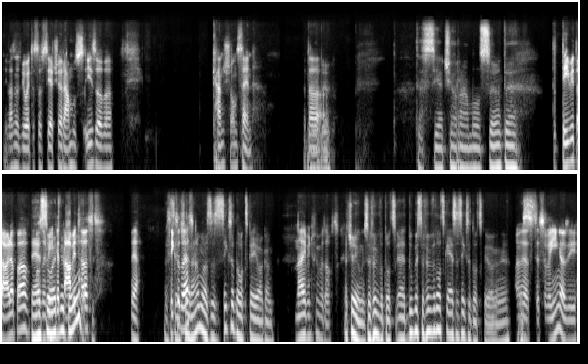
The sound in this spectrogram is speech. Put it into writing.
Ich weiß nicht, wie alt das der Sergio Ramos ist, aber kann schon sein. Der, Ja, der, der Sergio Ramos, ja, der, der David Alaba, Der was ist so alt erwähnt, wie David du. hast. der 36? Sergio Ramos, das ist 86er Jahrgang. Nein, ich bin 85. Entschuldigung, ist der 85. Äh, du bist der 85er, er ist der 86er Jahrgang. Ja. Ah, das, das ist sogar jünger als ich.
